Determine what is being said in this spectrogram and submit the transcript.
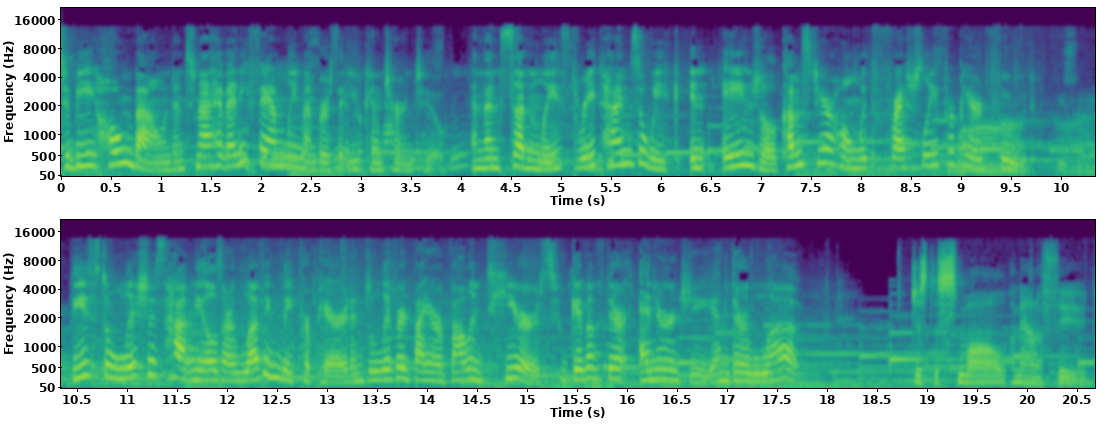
to be homebound, and to not have any family members that you can turn to. And then suddenly, three times a week, an angel comes to your home with freshly prepared food. These delicious hot meals are lovingly prepared and delivered by our volunteers who give of their energy and their love. Just a small amount of food,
